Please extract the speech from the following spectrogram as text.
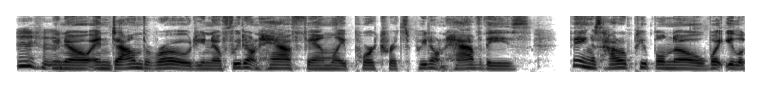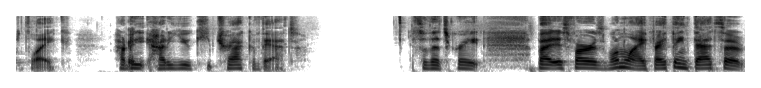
you mm-hmm. know, and down the road, you know, if we don't have family portraits, if we don't have these things, how do people know what you looked like? How do you, how do you keep track of that? So that's great. But as far as one life, I think that's a,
